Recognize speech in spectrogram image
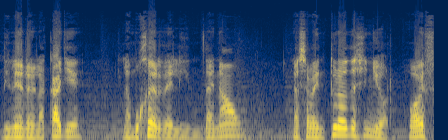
Dinero en la calle, La mujer de Lindenau, Las aventuras del señor OF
